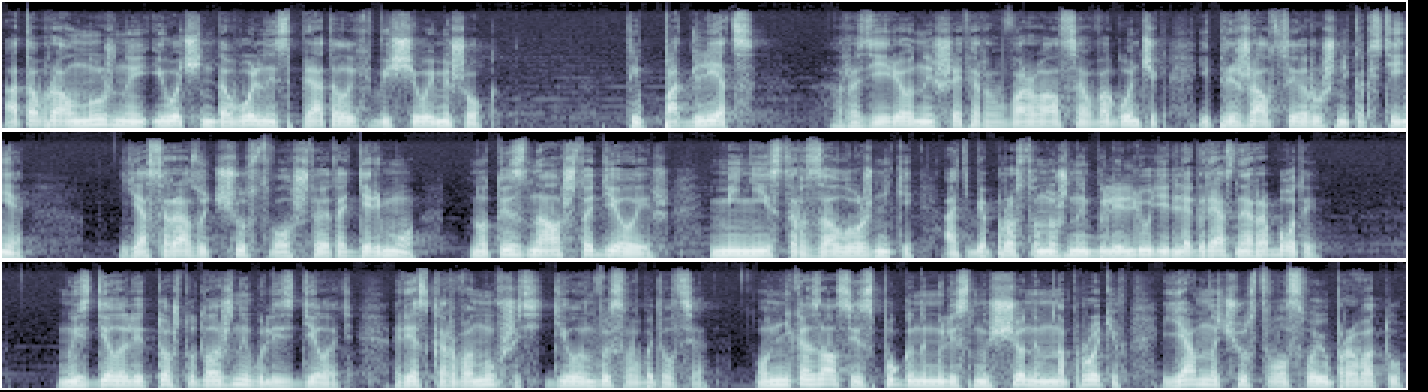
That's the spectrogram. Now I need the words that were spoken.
отобрал нужные и очень довольный спрятал их в вещевой мешок. «Ты подлец!» Разъяренный шефер ворвался в вагончик и прижал ЦРУшника к стене. «Я сразу чувствовал, что это дерьмо. Но ты знал, что делаешь. Министр, заложники, а тебе просто нужны были люди для грязной работы. Мы сделали то, что должны были сделать. Резко рванувшись, Дилан высвободился. Он не казался испуганным или смущенным, напротив, явно чувствовал свою правоту.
